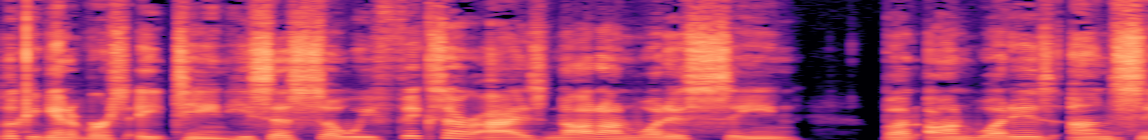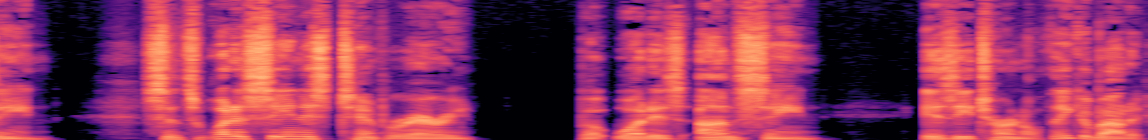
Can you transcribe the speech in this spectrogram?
Look again at verse 18. He says, So we fix our eyes not on what is seen, but on what is unseen, since what is seen is temporary, but what is unseen is eternal. Think about it.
